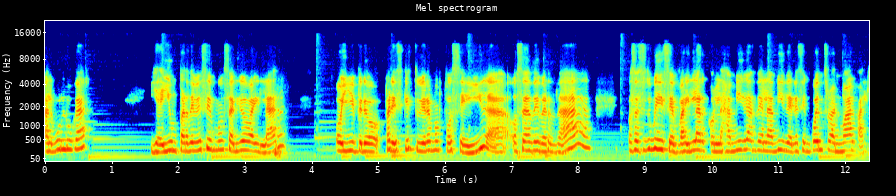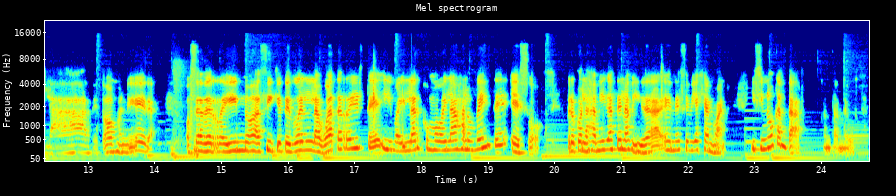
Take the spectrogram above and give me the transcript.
a algún lugar y ahí un par de veces hemos salido a bailar. Oye, pero parece que estuviéramos poseídas, o sea, de verdad. O sea, si tú me dices bailar con las amigas de la vida en ese encuentro anual, bailar, de todas maneras. O sea, de reírnos así que te duele la guata reírte y bailar como bailabas a los 20, eso. Pero con las amigas de la vida en ese viaje anual. Y si no, cantar. Cantar me gusta.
